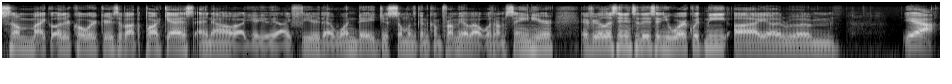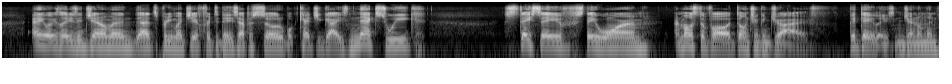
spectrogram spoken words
some my other coworkers about the podcast, and now yeah, I fear that one day just someone's gonna confront me about what I'm saying here. If you're listening to this and you work with me, I uh, um, yeah. Anyways, ladies and gentlemen, that's pretty much it for today's episode. We'll catch you guys next week. Stay safe, stay warm, and most of all, don't drink and drive. Good day, ladies and gentlemen.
